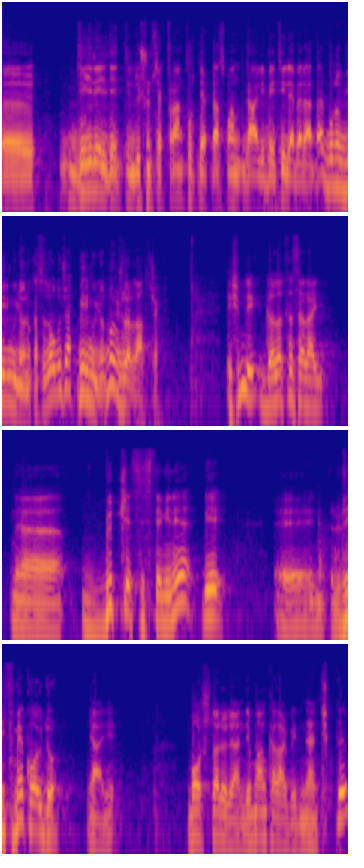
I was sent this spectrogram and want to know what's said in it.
e, gelir elde ettiğini düşünsek Frankfurt deplasman galibiyetiyle beraber bunun 1 milyonu kasada olacak, 1 milyonu oyunculara dağıtacak. E şimdi Galatasaray e, bütçe sistemini bir e, ritme koydu. Yani borçlar ödendi, bankalar birinden çıktı.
